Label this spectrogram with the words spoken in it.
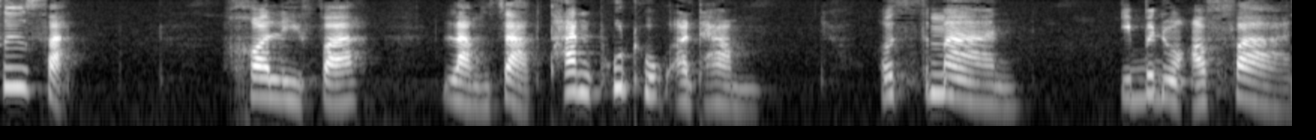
ซื่อสัตย์ คอลีฟะหลังจากท่านผู้ถูกอธรรม อุสมาน อิบนุอัฟฟาน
